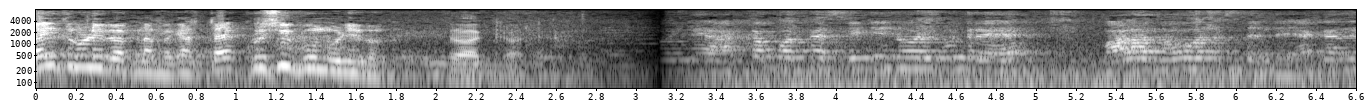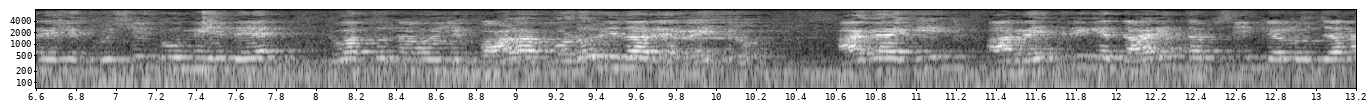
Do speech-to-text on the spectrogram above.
ರೈತರು ಉಳಿಬೇಕು ನಮಗೆ ಅಷ್ಟೇ ಕೃಷಿ ಭೂಮಿ ಉಳಿಬೇಕು. ಓಕೆ ಅಕ್ಕಪಕ್ಕ ಸಿಟಿ ನೋಡ್ಬಿಟ್ರೆ ಬಹಳ ನೋವು ಅನಿಸ್ತದೆ. ಯಾಕಂದ್ರೆ ಇಲ್ಲಿ ಕೃಷಿ ಭೂಮಿ ಇದೆ ಇವತ್ತು ನಾವು ಇಲ್ಲಿ ಬಹಳ ಬಡವರಿದ್ದಾರೆ ರೈತರು. ಹಾಗಾಗಿ ಆ ರೈತರಿಗೆ ದಾರಿ ತಪ್ಪಿಸಿ ಕೆಲವು ಜನ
